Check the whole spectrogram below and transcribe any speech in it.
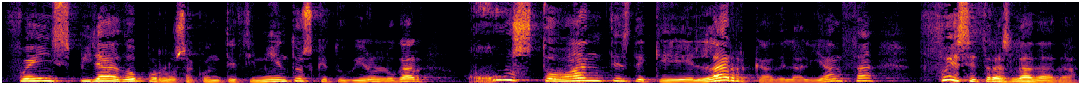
fue inspirado por los acontecimientos que tuvieron lugar justo antes de que el arca de la alianza fuese trasladada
